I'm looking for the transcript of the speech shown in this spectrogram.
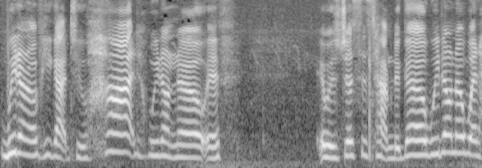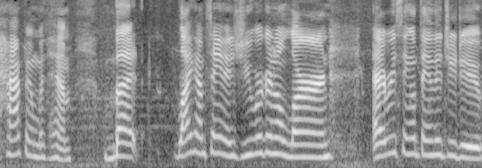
we don't know if he got too hot. We don't know if it was just his time to go. We don't know what happened with him. But like I'm saying is you are gonna learn every single thing that you do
